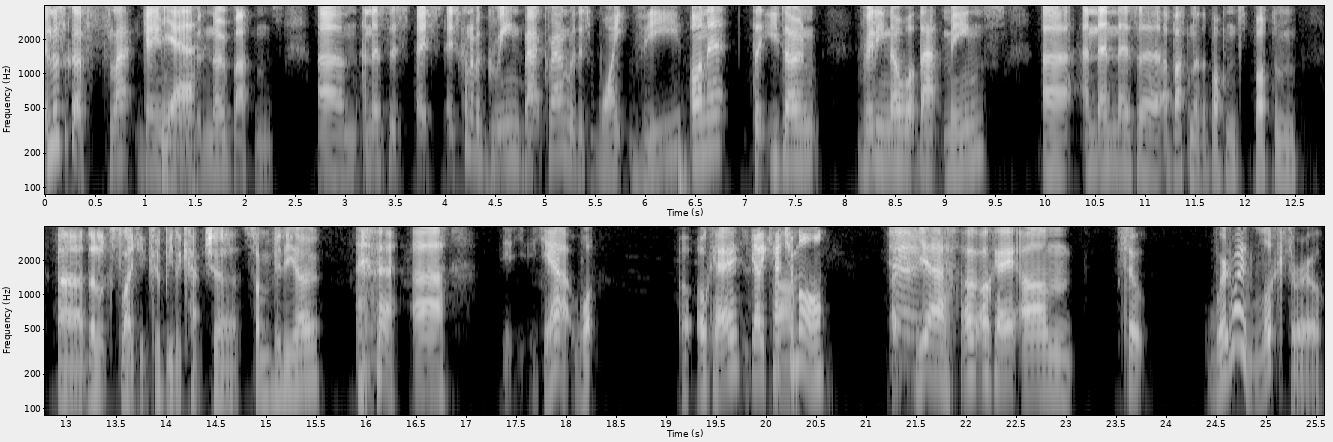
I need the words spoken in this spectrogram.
it looks like a flat game board Yeah. with no buttons. Um and there's this it's it's kind of a green background with this white V on it that you don't really know what that means. Uh and then there's a, a button at the bottom bottom uh that looks like it could be to capture some video. Uh, yeah. What? o- okay. You got to catch them all. Yeah. okay. Um. So, where do I look through?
